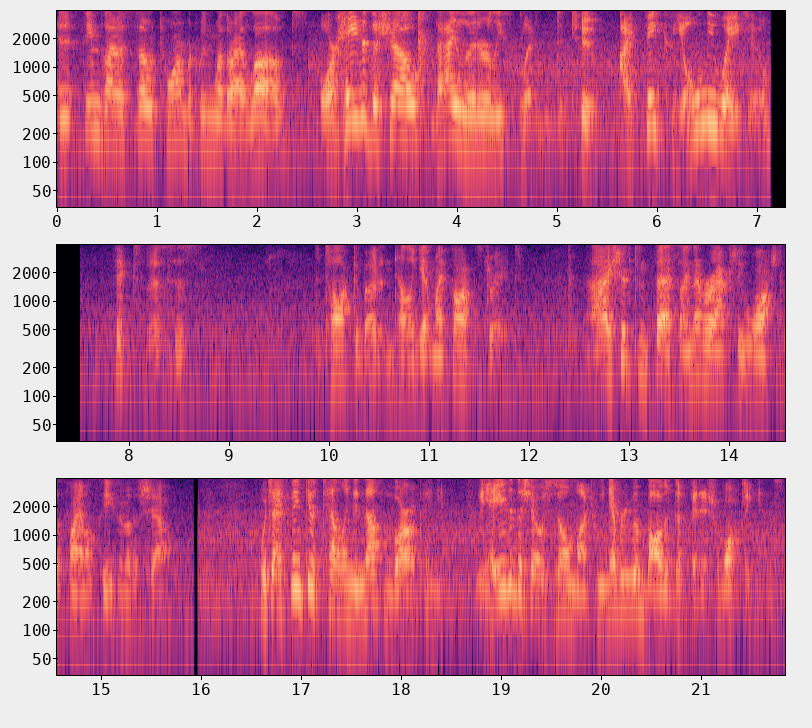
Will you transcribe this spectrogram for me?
and it seems I was so torn between whether I loved or hated the show that I literally split into two. I think the only way to fix this is to talk about it until I get my thoughts straight. I should confess, I never actually watched the final season of the show. Which I think is telling enough of our opinion. We hated the show so much we never even bothered to finish watching it.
